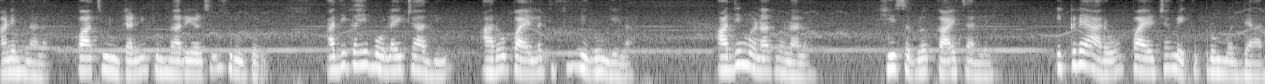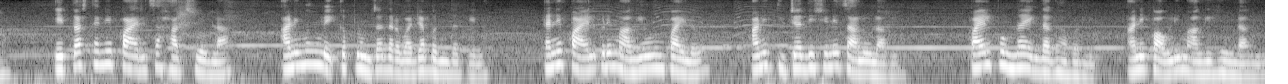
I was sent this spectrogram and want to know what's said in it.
आणि म्हणाला पाच मिनिटांनी पुन्हा रिहर्सल सुरू करू. आधी काही बोलायच्या आधी आरो पायला तिथून निघून गेला. आधी मनात म्हणाला हे सगळं काय चाललंय? इकडे आरो पायलच्या मेकअप रूममध्ये आला. येताच त्याने पायलचा हात सोडला आणि मग मेकअप रूमचा दरवाजा बंद केला. त्याने पायलकडे मागे येऊन पाहिलं आणि तिच्या दिशेने चालू लागला. पायल पुन्हा एकदा घाबरली आणि पावली मागे घेऊ लागली.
